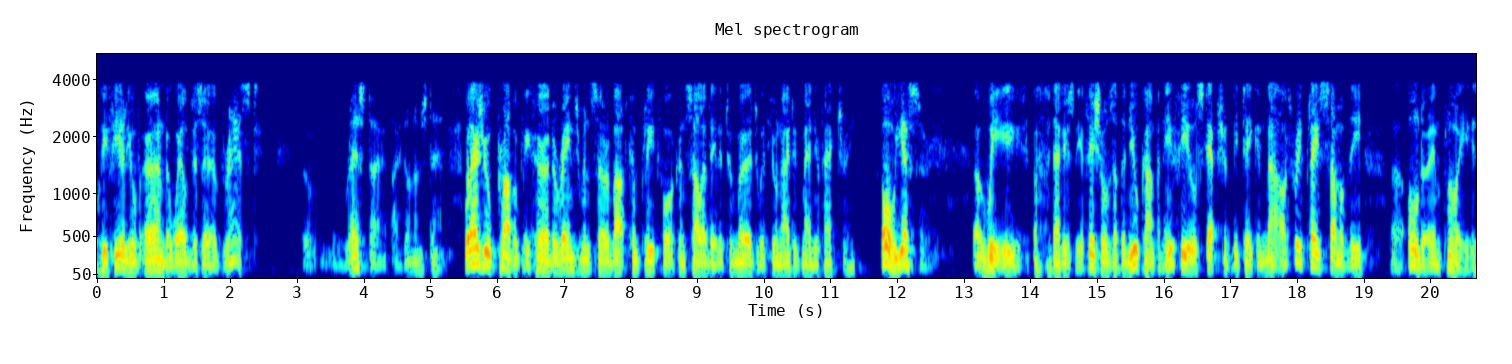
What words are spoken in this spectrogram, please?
we feel you've earned a well deserved rest. Uh, rest? I, I don't understand. Well, as you probably heard, arrangements are about complete for Consolidated to merge with United Manufacturing. Oh, yes, sir. Uh, we, uh, that is, the officials of the new company, feel steps should be taken now to replace some of the uh, older employees.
